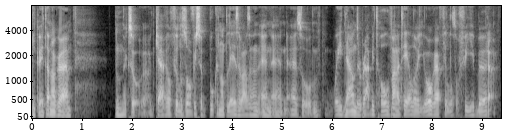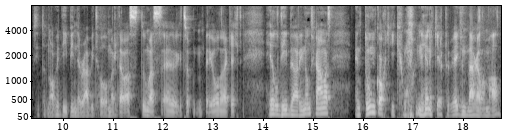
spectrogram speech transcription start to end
Ik weet dat nog... eh, ik zo uh, veel filosofische boeken aan het lezen was en, en, en eh, zo way down the rabbit hole van het hele yoga-filosofie gebeuren. Ik zit er nog diep in de rabbit hole, maar dat was, toen was eh, het een periode dat ik echt heel diep daarin ontgaan was. En toen kocht ik gewoon één keer per week de dag allemaal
